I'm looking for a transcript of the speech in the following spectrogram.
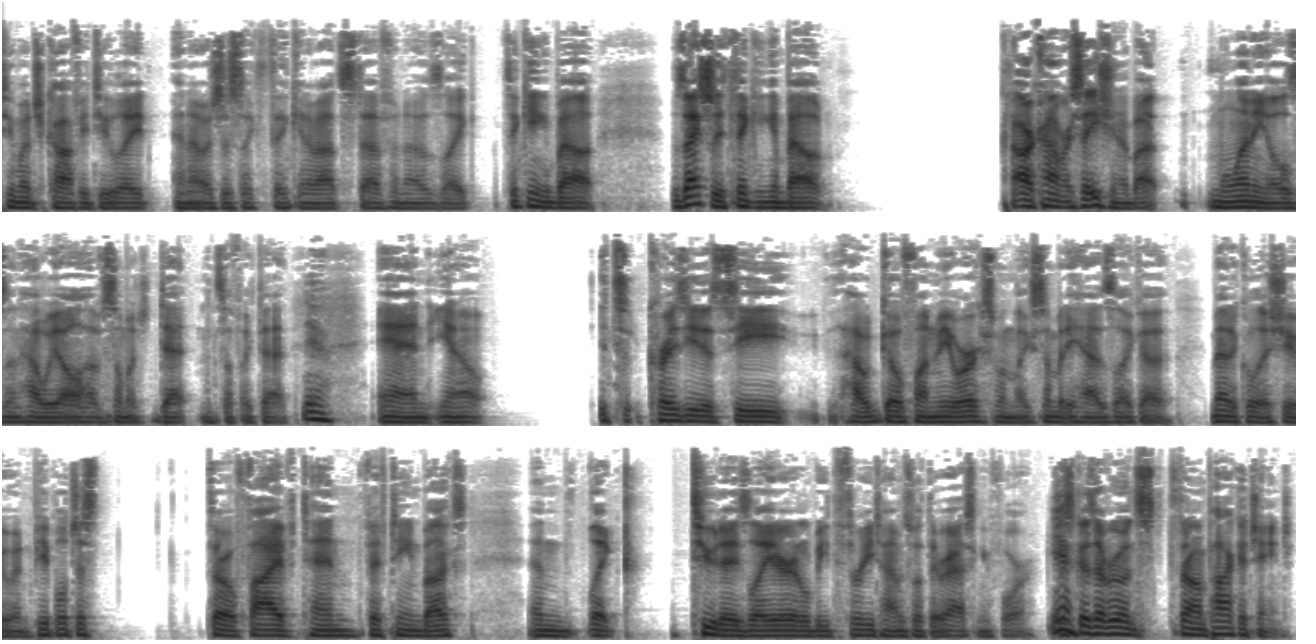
too much coffee too late, and I was just like thinking about stuff, and I was like thinking about, I was actually thinking about our conversation about millennials and how we all have so much debt and stuff like that. Yeah. And, you know, it's crazy to see how GoFundMe works when like somebody has like a medical issue and people just throw five, ten, fifteen bucks and like two days later it'll be three times what they're asking for. Yeah. Just because everyone's throwing pocket change.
